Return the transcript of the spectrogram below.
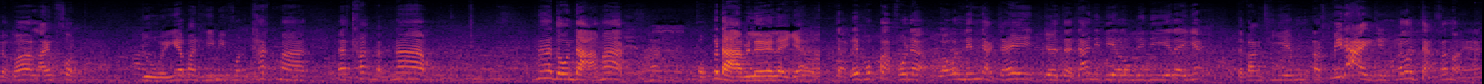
แบบว่าไลฟ์สดอยู่อย่างเงี้ยบางทีมีคนทักมา และทักแบบหน้าหน้าโดนด่ามาก ผมก็ด่าไปเลยอะไรอย่างเงี้ยอยากได้พบปะคนอะเราก็เน้นอยากจะให้เจอแต่ด้านดีๆอารมณ์ดีๆอะไรอย่างเงี้ยแต่บางทีมันอะไม่ได้จริงๆมันก็ต้องจัดซะหน่อยนะ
